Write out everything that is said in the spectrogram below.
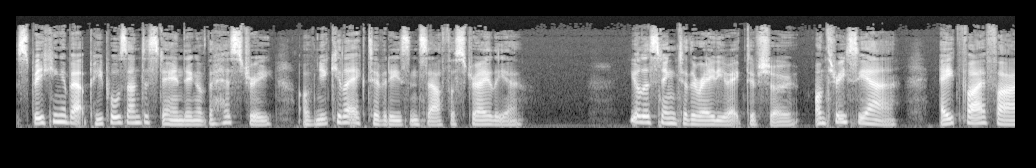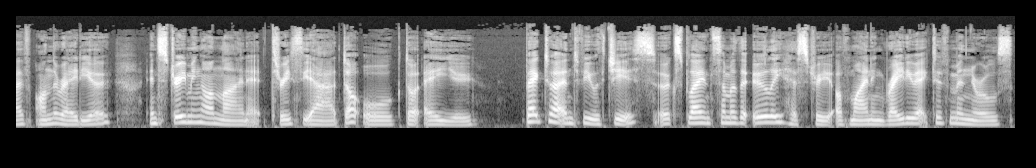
speaking about people's understanding of the history of nuclear activities in South Australia. You're listening to The Radioactive Show on 3CR, 855 on the radio, and streaming online at 3cr.org.au. Back to our interview with Jess, who explains some of the early history of mining radioactive minerals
